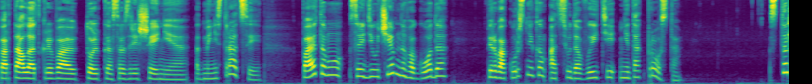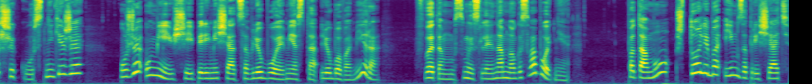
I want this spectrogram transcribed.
Порталы открывают только с разрешения администрации – Поэтому среди учебного года первокурсникам отсюда выйти не так просто. Старшекурсники же, уже умеющие перемещаться в любое место любого мира, в этом смысле намного свободнее, потому что-либо им запрещать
